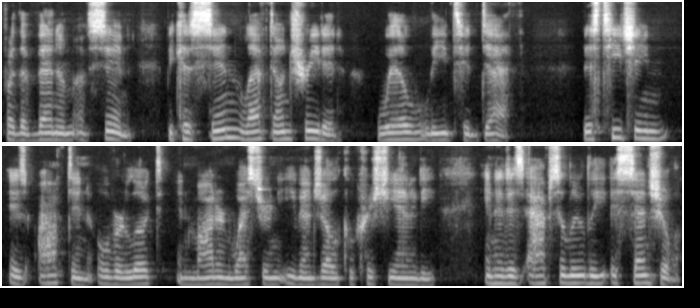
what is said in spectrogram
for the venom of sin, because sin left untreated will lead to death. This teaching is often overlooked in modern Western evangelical Christianity, and it is absolutely essential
